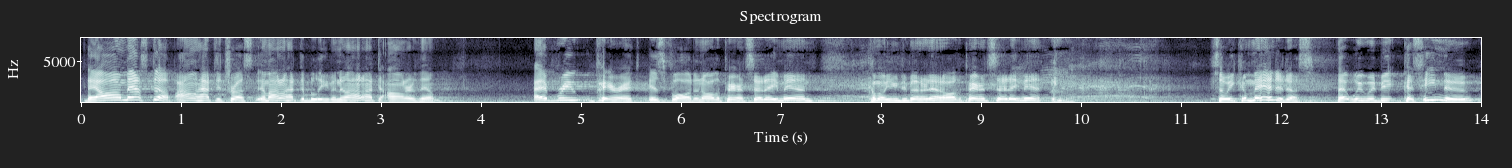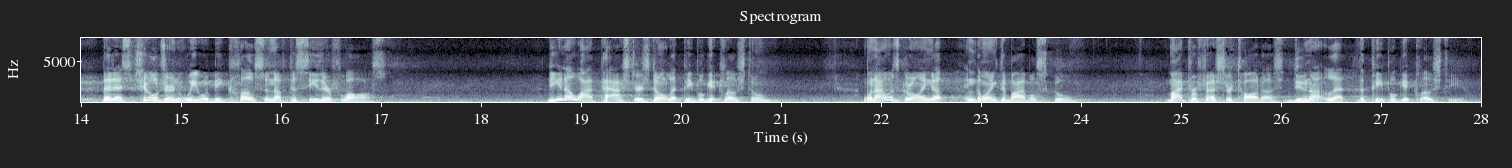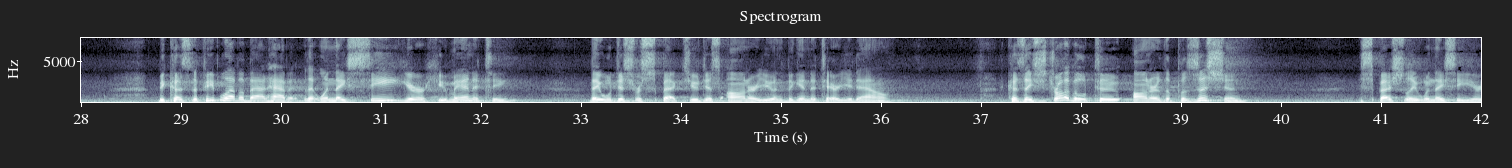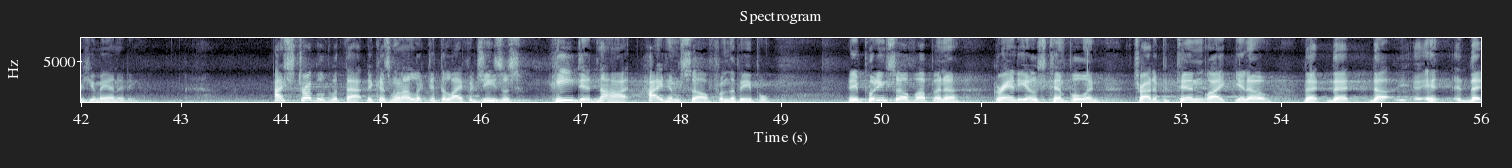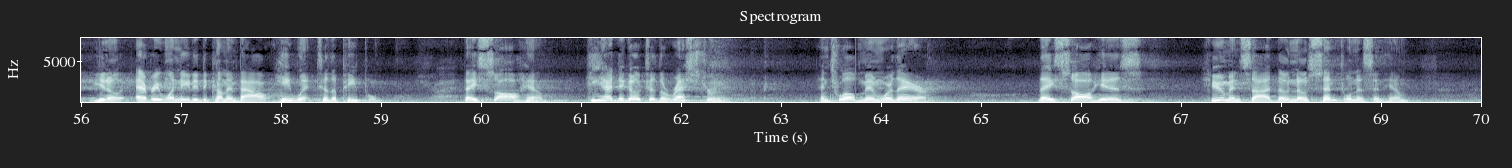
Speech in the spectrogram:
they all messed up. I don't have to trust them. I don't have to believe in them. I don't have to honor them. Every parent is flawed. And all the parents said, Amen. Come on, you can do better than that. All the parents said, Amen. So he commanded us that we would be, because he knew that as children, we would be close enough to see their flaws. Do you know why pastors don't let people get close to them? When I was growing up and going to Bible school, my professor taught us do not let the people get close to you. Because the people have a bad habit that when they see your humanity, they will disrespect you, dishonor you, and begin to tear you down. Because they struggle to honor the position especially when they see your humanity. I struggled with that because when I looked at the life of Jesus, he did not hide himself from the people. He put himself up in a grandiose temple and try to pretend like, you know, that, that, the, that you know, everyone needed to come and bow. He went to the people. They saw him. He had to go to the restroom, and 12 men were there. They saw his human side, though no sinfulness in him.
